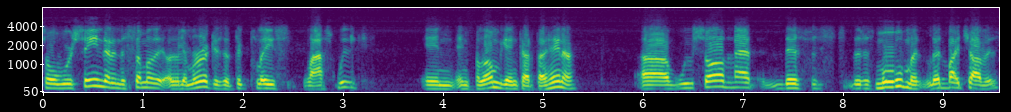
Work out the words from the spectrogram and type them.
so we're seeing that in the summit of the Americas that took place last week in, in Colombia, in Cartagena, uh, we saw that this this movement led by Chavez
